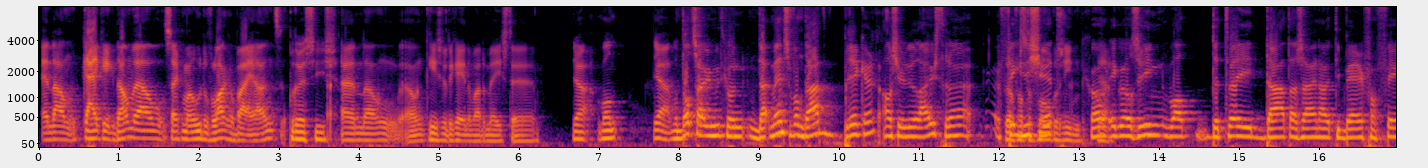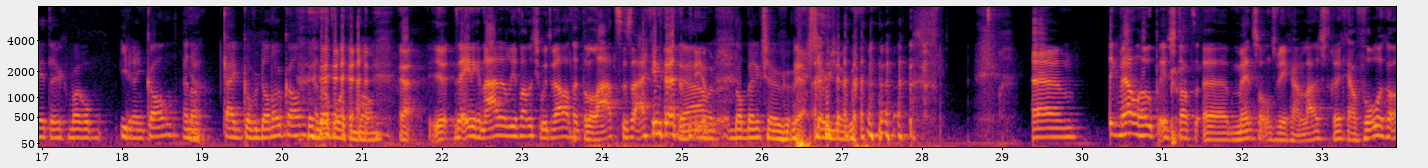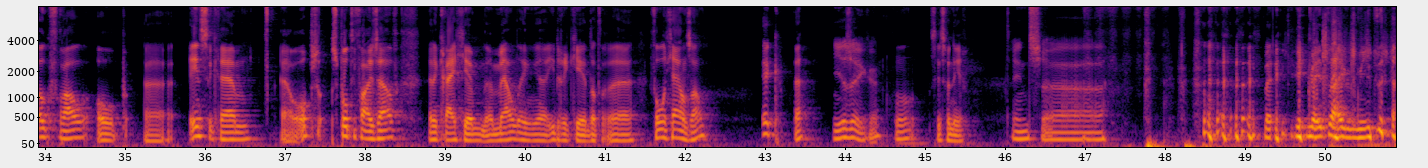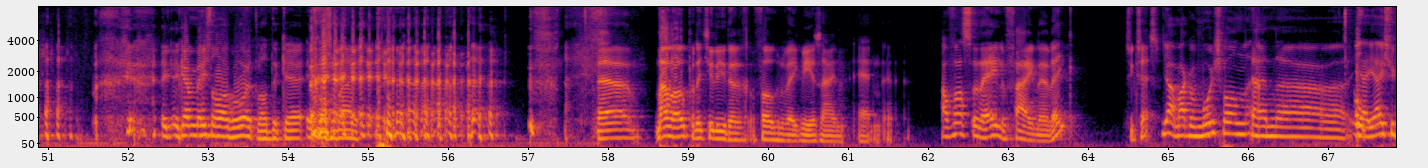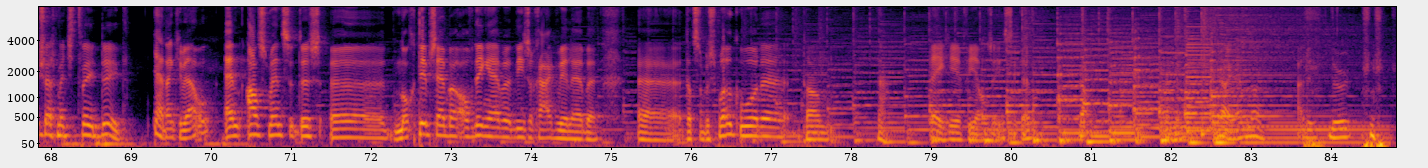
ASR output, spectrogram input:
En dan kijk ik dan wel, zeg maar, hoe de vlag erbij hangt. precies. En dan, dan kiezen we degene waar de meeste... Ja, want, ja, want dat zou je moeten gewoon... da- mensen van datumprikker, als jullie luisteren, fix die shit. zien. Gewoon, Ja. ik wil zien wat de twee data zijn uit die berg van 40 waarop iedereen kan. En dan Ja. kijk ik of ik dan ook kan. En dat wordt hem dan. Ja, je, het enige nadeel hiervan is, je moet wel altijd de laatste zijn. Ja, maar dat ben ik sowieso. Ja. sowieso. Ehm, wat ik wel hoop is dat eh, mensen ons weer gaan luisteren. Gaan volgen ook vooral op eh, Instagram, eh, op Spotify zelf. En dan krijg je een, melding iedere keer dat er... volg jij ons al? ik? Ja? Jazeker. Oh, sinds wanneer? Sinds... nee, ik weet het eigenlijk niet. ik, ik heb hem meestal al gehoord, want ik, eh, ik was erbij. Ehm, maar we hopen dat jullie er volgende week weer zijn. En eh, alvast een hele fijne week. Succes. ja, maak er moois van. Ja. En eh, Oh. ja, jij succes met je tweede date. Ja, dankjewel. En als mensen dus nog tips hebben of dingen hebben die ze graag willen hebben, dat ze besproken worden, dan reageer via onze Instagram. Ja, ja, nou. Adieu. Doei.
